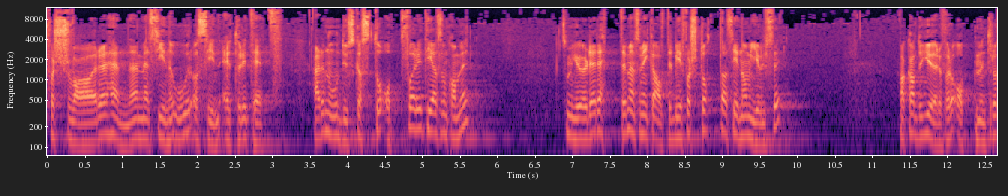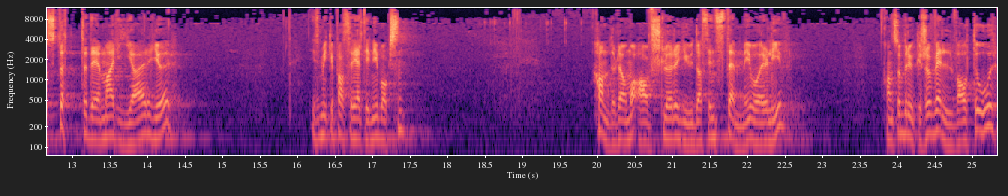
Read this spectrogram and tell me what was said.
forsvare henne med sine ord og sin autoritet. Er det noen du skal stå opp for i tida som kommer? Som gjør det rette, men som ikke alltid blir forstått av sine omgivelser? Hva kan du gjøre for å oppmuntre og støtte det Mariaer gjør? De som ikke passer helt inn i boksen? Handler det om å avsløre Judas sin stemme i våre liv? Han som bruker så velvalgte ord,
